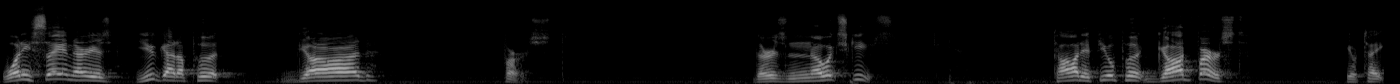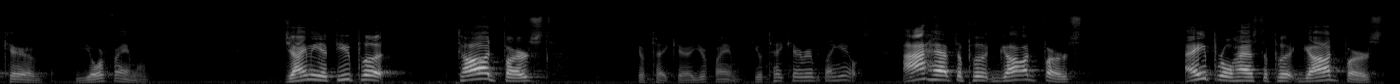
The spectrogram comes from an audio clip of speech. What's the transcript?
What he's saying there is you got to put God first. There's no excuse. Todd, if you'll put God first, He'll take care of your family. Jamie, if you put Todd first, He'll take care of your family. He'll take care of everything else. I have to put God first. April has to put God first.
